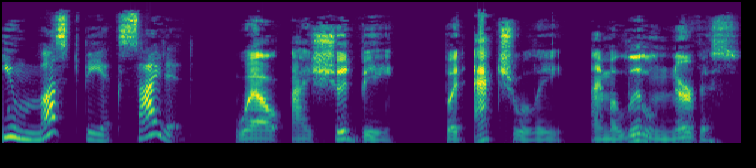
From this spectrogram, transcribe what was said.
You must be excited. Well, I should be, but actually, I'm a little nervous.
